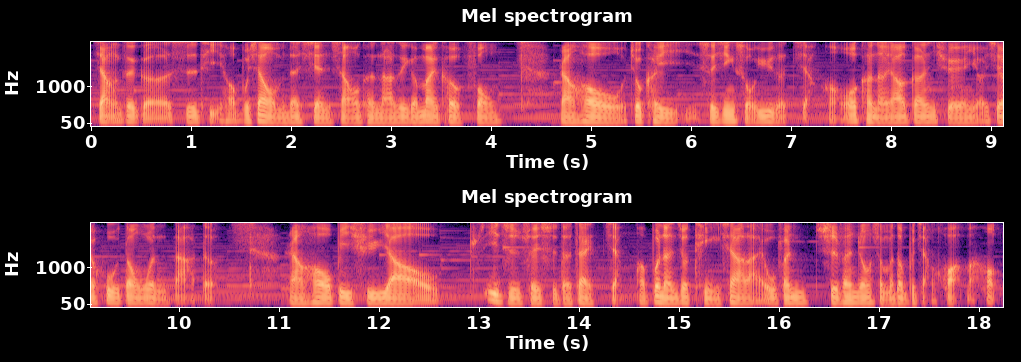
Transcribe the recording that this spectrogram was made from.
讲这个实体哈，不像我们在线上，我可能拿着一个麦克风，然后就可以随心所欲的讲哈。我可能要跟学员有一些互动问答的。然后必须要一直随时的在讲，不能就停下来五分十分钟什么都不讲话嘛，吼。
